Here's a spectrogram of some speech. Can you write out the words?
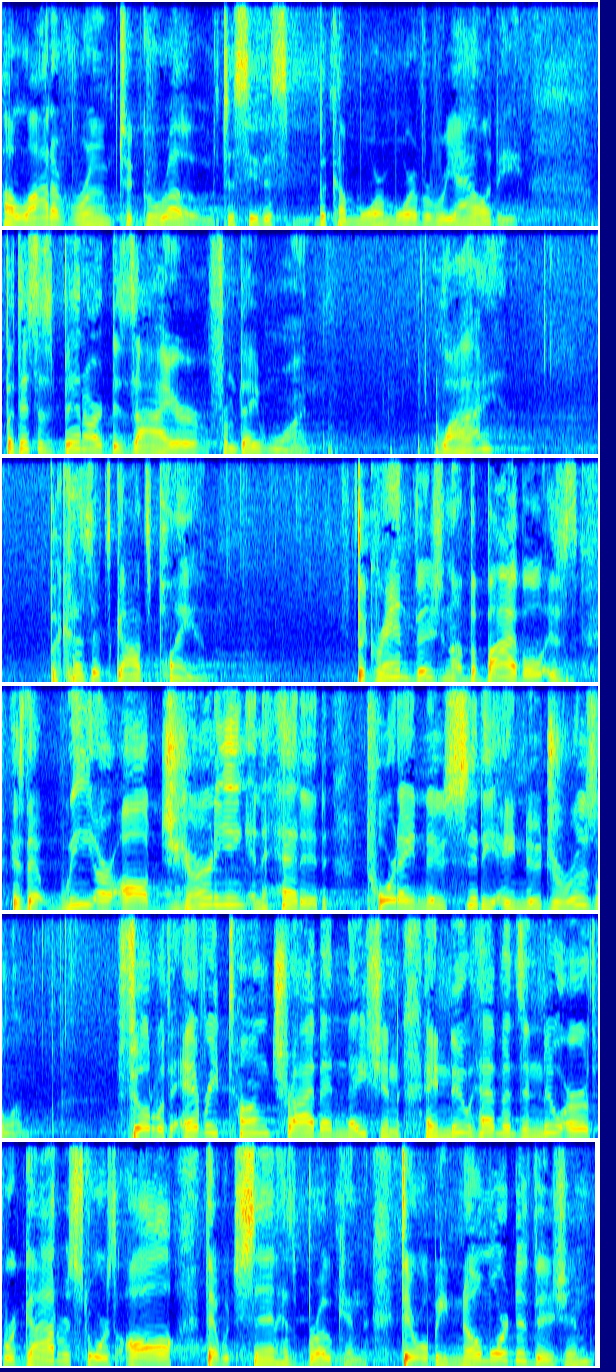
a lot of room to grow to see this become more and more of a reality. But this has been our desire from day one. Why? Because it's God's plan. The grand vision of the Bible is, is that we are all journeying and headed toward a new city, a new Jerusalem filled with every tongue, tribe, and nation, a new heavens and new earth where God restores all that which sin has broken. There will be no more division.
